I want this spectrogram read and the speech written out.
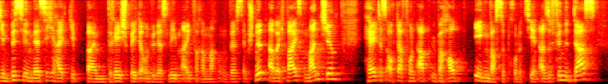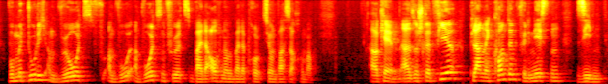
dir ein bisschen mehr Sicherheit gibt beim Dreh später und du das Leben einfacher machen wirst im Schnitt. Aber ich weiß, manche hält es auch davon ab, überhaupt irgendwas zu produzieren. Also finde das, womit du dich am, wohlst, am, wohl, am wohlsten fühlst bei der Aufnahme, bei der Produktion, was auch immer. Okay, also Schritt 4, plan dein Content für die nächsten sieben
